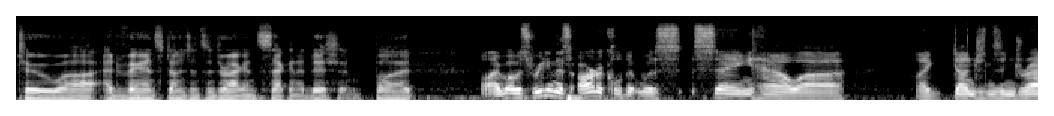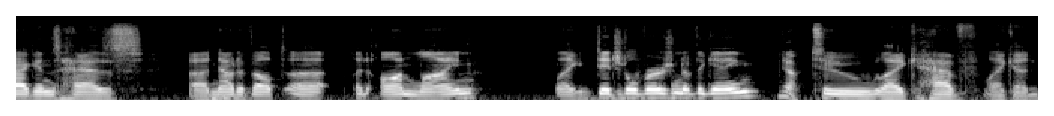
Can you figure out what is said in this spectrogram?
to uh, Advanced Dungeons and Dragons Second Edition, but Well, I, I was reading this article that was saying how, uh, like, Dungeons and Dragons has uh, now developed uh, an online, like, digital version of the game Yeah. to like have like a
